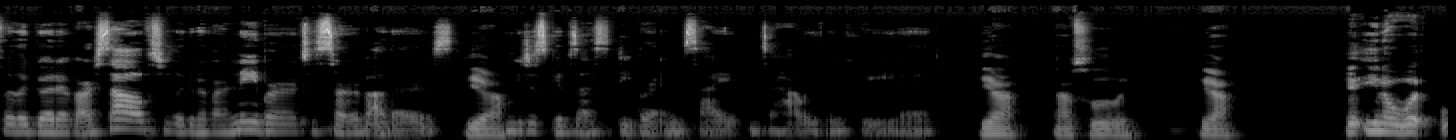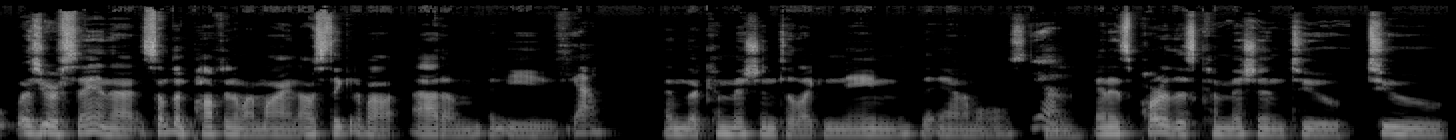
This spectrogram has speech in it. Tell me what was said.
for the good of ourselves, for the good of our neighbor, to serve others. Yeah. Think it just gives us deeper insight into how we've been created. Yeah, absolutely. Yeah. Yeah, you know what? As you were saying that, something popped into my mind. I was thinking about Adam and Eve. Yeah. And the commission to like name the animals, Yeah. Mm. and it's part of this commission to to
